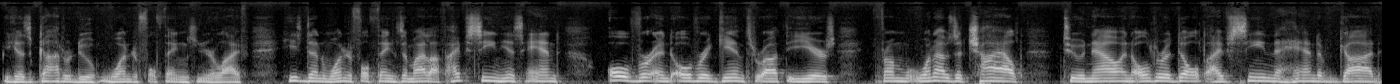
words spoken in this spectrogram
because God will do wonderful things in your life. He's done wonderful things in my life. I've seen His hand over and over again throughout the years. From when I was a child to now an older adult, I've seen the hand of God.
